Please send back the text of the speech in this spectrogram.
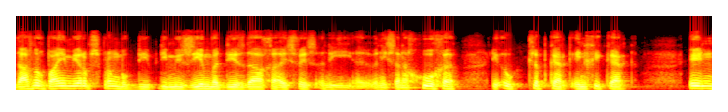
Daar's nog baie meer op Springbok die die museum wat deesdae gehuisves in die in die sinagoge, die ou Klipkerk en Giekerk en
